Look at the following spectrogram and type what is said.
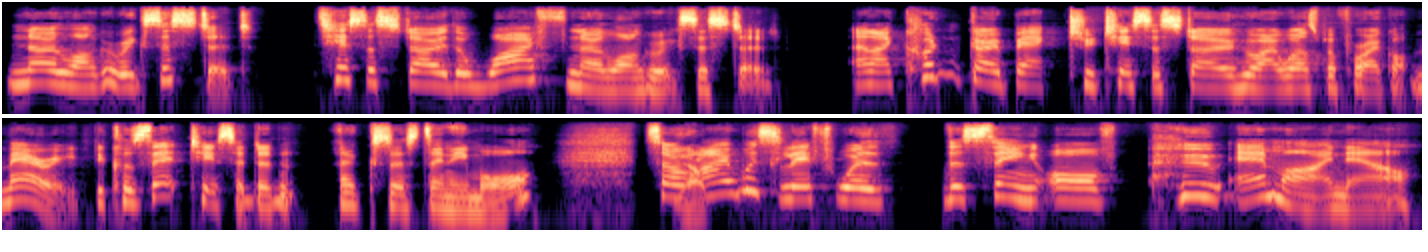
no longer existed. Tessa Stowe, the wife, no longer existed. And I couldn't go back to Tessa Stowe, who I was before I got married, because that Tessa didn't exist anymore. So Yep. I was left with this thing of who am I now?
